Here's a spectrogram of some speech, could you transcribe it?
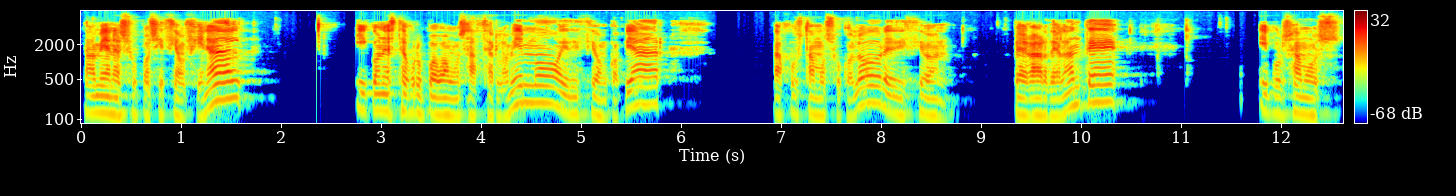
también en su posición final. Y con este grupo vamos a hacer lo mismo, edición copiar, ajustamos su color, edición pegar delante y pulsamos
